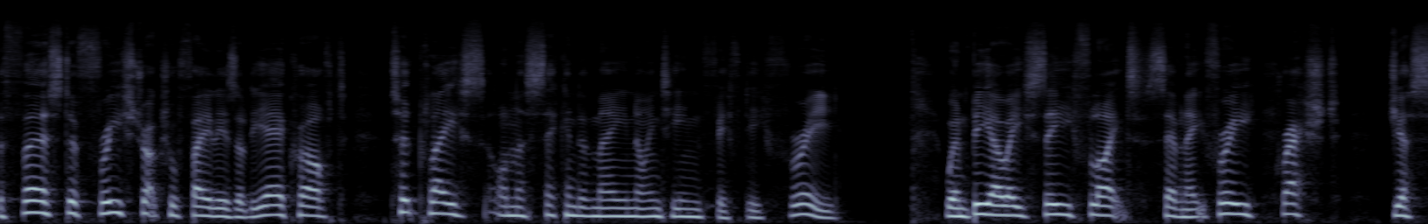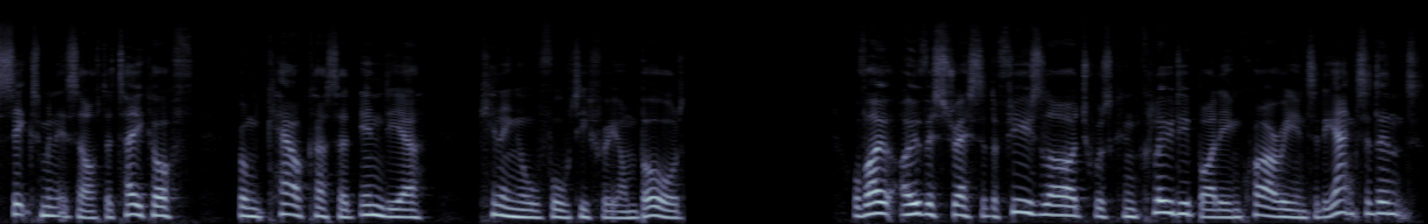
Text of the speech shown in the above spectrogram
The first of three structural failures of the aircraft took place on the 2nd of May 1953, when BOAC Flight 783 crashed just six minutes after takeoff from Calcutta, India, killing all 43 on board. Although overstress of the fuselage was concluded by the inquiry into the accident,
